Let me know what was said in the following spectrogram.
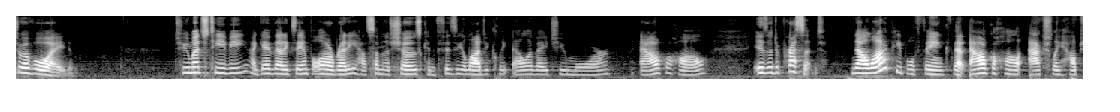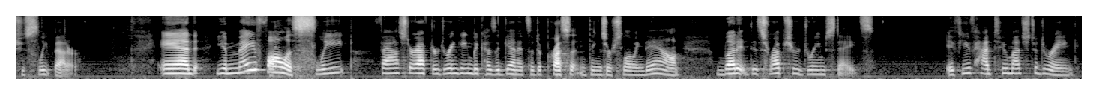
to avoid. Too much TV. I gave that example already, how some of the shows can physiologically elevate you more. Alcohol is a depressant. Now, a lot of people think that alcohol actually helps you sleep better. And you may fall asleep faster after drinking because, again, it's a depressant and things are slowing down, but it disrupts your dream states. If you've had too much to drink,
